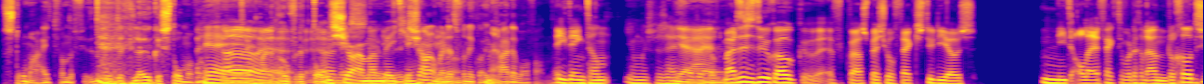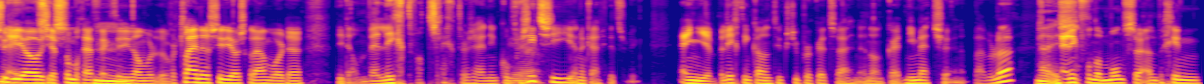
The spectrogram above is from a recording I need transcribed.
stomheid van de film. Het, leuke stomme van de Ja, ja, film, ja. zeg maar. Ja, over de top. de charme een De beetje. charme, dat vond ik wel. Ik er wel van. Ik denk dan, jongens, we zijn Ja, verder ja. dan. Maar het is natuurlijk ook, eh, even qua special effects studio's, niet alle effecten worden gedaan door grote Nee, studio's. je hebt sommige effecten die dan worden door kleinere studio's gedaan worden, die dan wellicht wat slechter zijn in compositie. En dan krijg je dit soort dingen. En je belichting kan natuurlijk super kut zijn en dan kan je het niet matchen en bla bla En ik vond een monster aan het begin,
